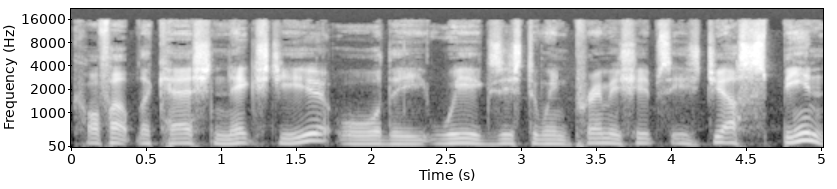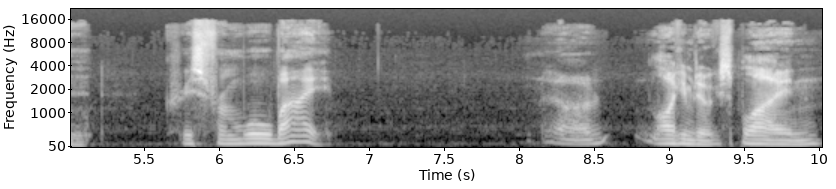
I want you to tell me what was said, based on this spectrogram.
Cough up the cash next year, or the we exist to win premierships is just spin. Chris from Wool Bay. I'd like him to explain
